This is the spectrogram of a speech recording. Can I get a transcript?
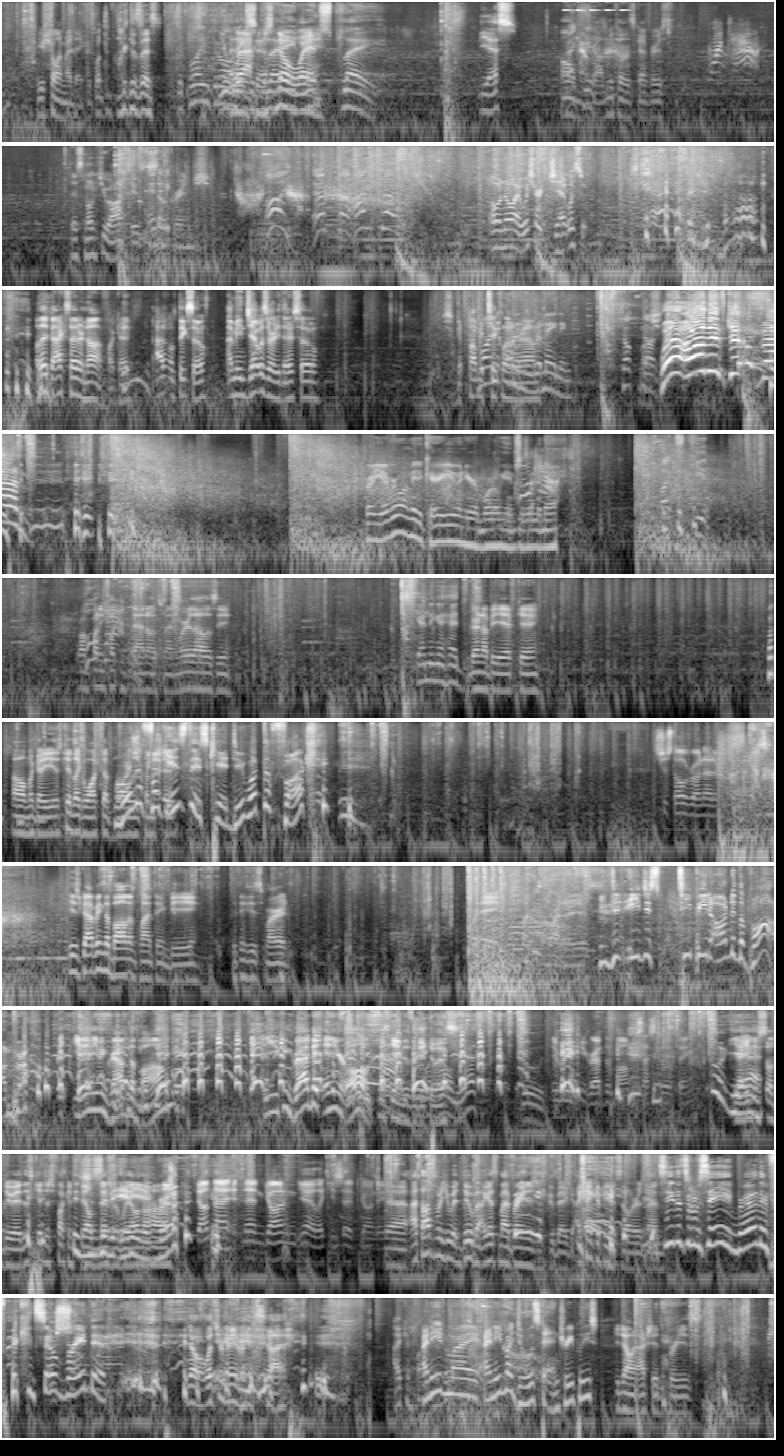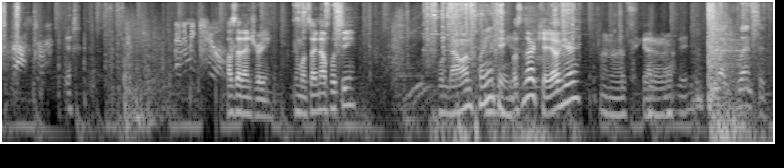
Are you showing my dick? Like, what the fuck is this? Deploying I drone. think rat. so. There's no way. Let's play. Yes. Oh Right my here. god, let me kill this guy first. One down. They smoked you off, dude. This is so cringe. I am the hunter. Oh no, I wish our Jett was. Are they backside or not, fuckhead? I don't think so. I mean, Jett was already there, so. Just probably One tickling enemy around. remaining. Where are these kills, man? Bro, you ever want me to carry you in your immortal games? Just let me know. Spikes here. Bro, I'm funny fucking Thanos, man. Where the hell is he? Scanning ahead. He better not be AFK. What? Oh my god, this kid like walked up Where the fuck shit. is this kid, dude? What the fuck? It's just all run out of. He's grabbing the bomb and planting B. He thinks he's smart. He did. He just TP'd onto the bomb, bro. You didn't even grab the bomb? you can grab it in your ult. This game is ridiculous. Oh, yes. Good. If you can grab the bomb, is that still a thing? Yeah, you can still do it. This kid just fucking failed just an miserably. I don't know how. bro. Done that and then gone. Yeah, like you said, gone. A. Yeah, I thought that's what he would do, but I guess my brain is just too big. I can't compute with Silvers, man. See, that's what I'm saying, bro. They're fucking so brain dead. Yo, what's your main rank, Sky? I can. I need my I need my duelist to entry, please. You don't actually. It's Breeze. How's that entry? Come on, side now, pussy. Well, now I'm planting. Wasn't there KAY/O here? Oh no, that's I don't know. Spike planted.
